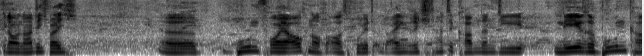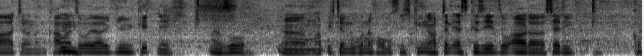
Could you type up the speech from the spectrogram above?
Genau, da hatte ich, weil ich äh, Boon vorher auch noch ausprobiert und eingerichtet hatte, kam dann die leere Boon-Karte. Und dann kam halt Hm. so, ja, geht nicht. Also, Ähm, habe ich dann gewundert, warum es nicht ging. Habe dann erst gesehen, so, ah, da ist ja die, die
